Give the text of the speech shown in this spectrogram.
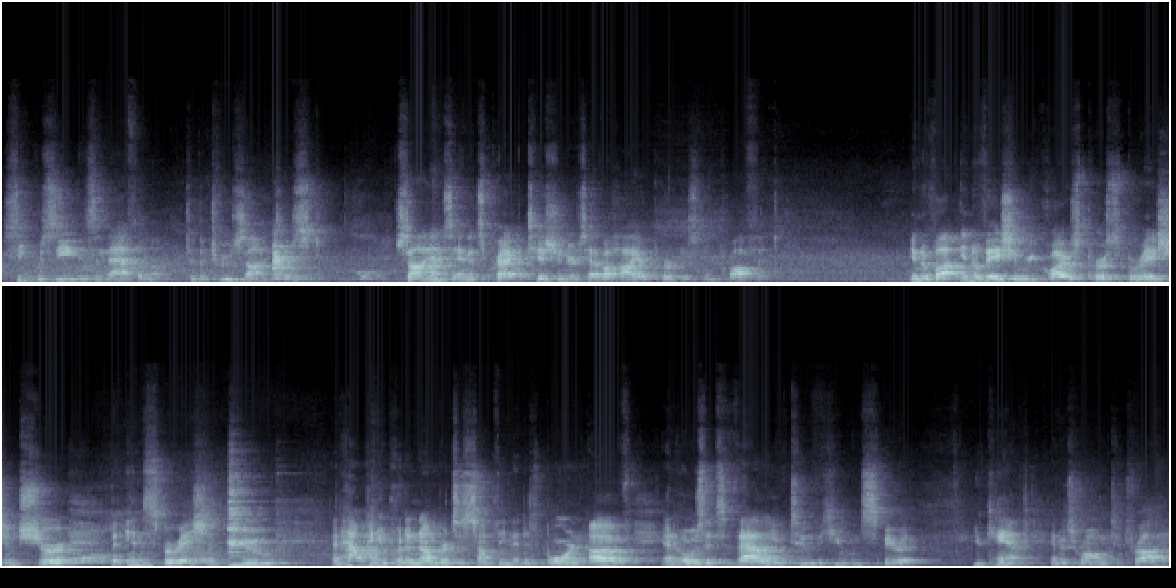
Secrecy is anathema to the true scientist. Science and its practitioners have a higher purpose than profit. Innov- innovation requires perspiration, sure, but inspiration too. And how can you put a number to something that is born of and owes its value to the human spirit? You can't, and it's wrong to try.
